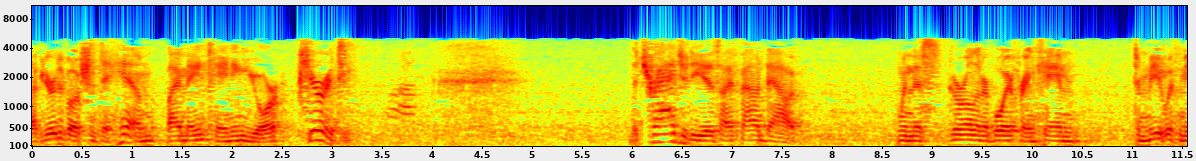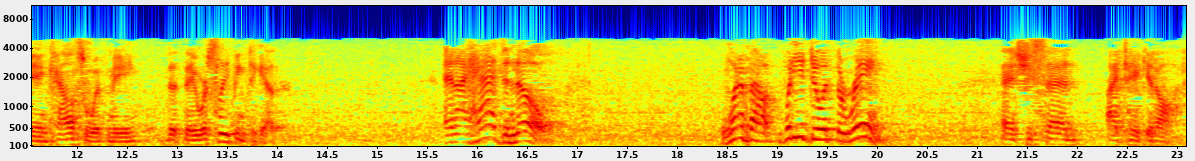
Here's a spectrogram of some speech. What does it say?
of your devotion to him by maintaining your purity. The tragedy is, I found out when this girl and her boyfriend came to meet with me and counsel with me that they were sleeping together. And I had to know what about, what do you do with the ring? And she said, I take it off.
